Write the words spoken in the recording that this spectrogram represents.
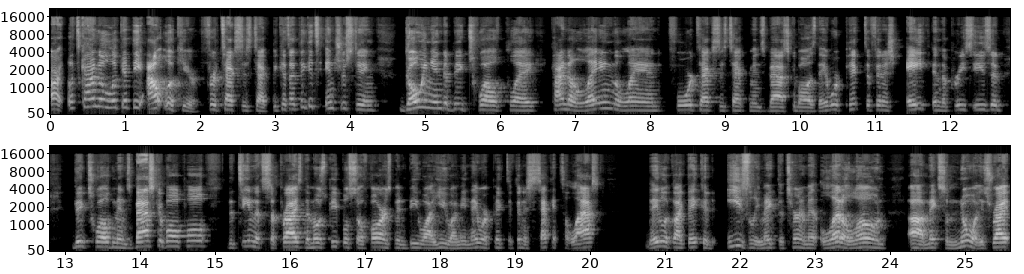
All right, let's kind of look at the outlook here for Texas Tech because I think it's interesting going into Big 12 play, kind of laying the land for Texas Tech men's basketball as they were picked to finish eighth in the preseason. Big 12 men's basketball poll. The team that surprised the most people so far has been BYU. I mean, they were picked to finish second to last. They look like they could easily make the tournament, let alone uh, make some noise, right?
